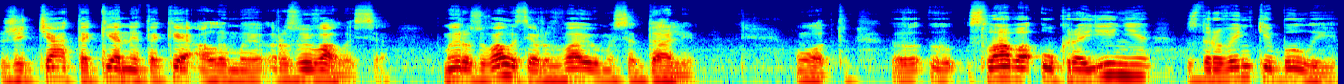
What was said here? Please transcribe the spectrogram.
життя, таке, не таке, але ми розвивалися. Ми розвивалися і розвиваємося далі. От. Е, е, Слава Україні! Здоровенькі були.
